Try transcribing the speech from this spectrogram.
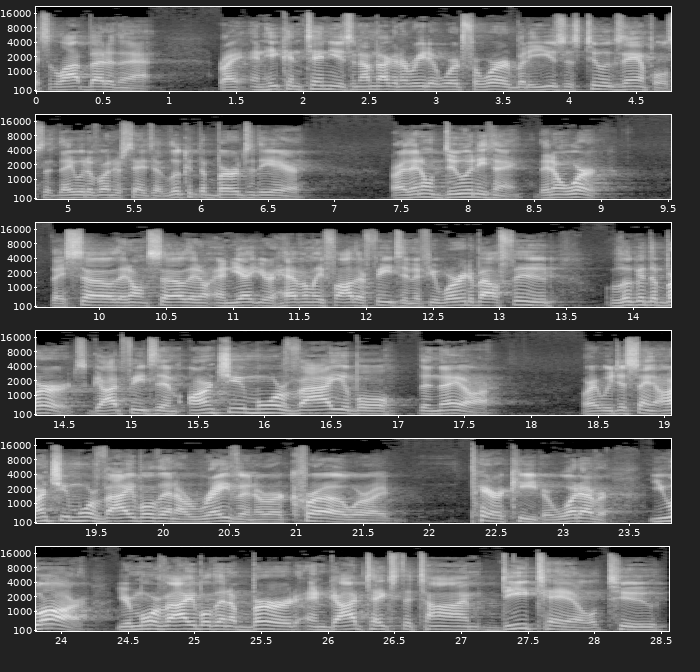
It's a lot better than that, right? And he continues, and I'm not going to read it word for word, but he uses two examples that they would have understood. He said, look at the birds of the air. All right, they don't do anything. They don't work. They sow, they don't sow, they don't, and yet your heavenly Father feeds them. If you're worried about food, look at the birds. God feeds them. Aren't you more valuable than they are? All right, we just saying, aren't you more valuable than a raven or a crow or a parakeet or whatever? You are. You're more valuable than a bird, and God takes the time, detail, to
